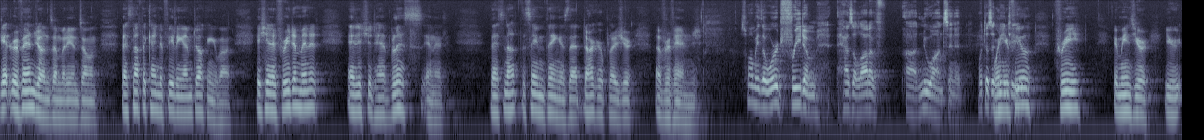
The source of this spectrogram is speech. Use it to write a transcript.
get revenge on somebody, and so on. That's not the kind of feeling I'm talking about. It should have freedom in it and it should have bliss in it. That's not the same thing as that darker pleasure of revenge. Swami, the word freedom has a lot of uh, nuance in it. What does it when mean to you? When you feel free, it means you're you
